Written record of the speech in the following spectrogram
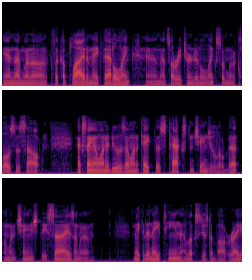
and I'm going to click apply to make that a link and that's already turned in a link so I'm going to close this out. Next thing I want to do is I want to take this text and change it a little bit. I'm going to change the size. I'm going to make it an 18 that looks just about right.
